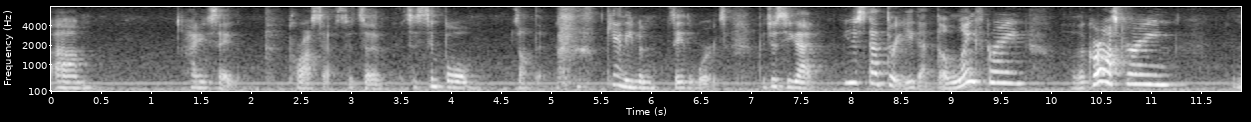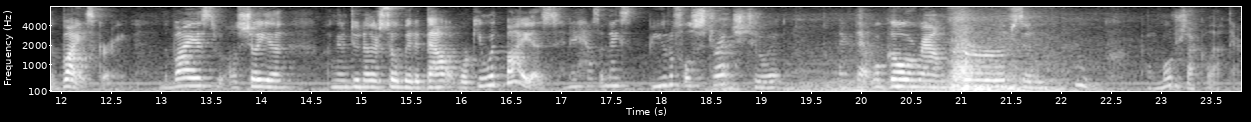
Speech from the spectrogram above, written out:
um, how do you say, process. It's a it's a simple something. Can't even say the words, but just you got you just got three. You got the length grain, the cross grain, and the bias grain. The bias, I'll show you I'm going to do another sew bit about working with bias. And it has a nice, beautiful stretch to it. Like that will go around curves and, hmm, got a motorcycle out there.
